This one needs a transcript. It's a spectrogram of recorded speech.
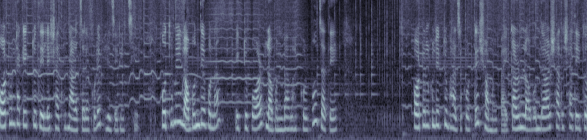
পটলটাকে একটু তেলের সাথে নাড়াচাড়া করে ভেজে নিচ্ছি। প্রথমেই লবণ দেব না, একটু পর লবণ ব্যবহার করব যাতে পটলগুলো একটু ভাজা করতে সময় পাই, কারণ লবণ দেওয়ার সাথে সাথেই তো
